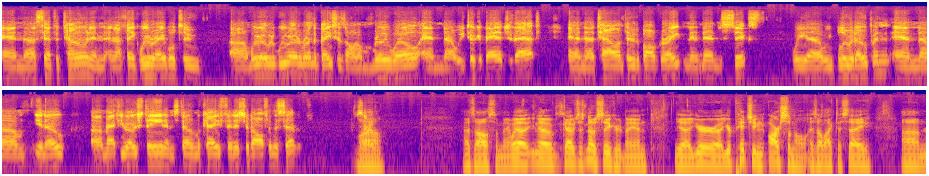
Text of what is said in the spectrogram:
and uh, set the tone, and, and I think we were able to. Um, we were we were able to run the bases on them really well, and uh, we took advantage of that and uh, Talon threw the ball great. And then, then in the sixth, we uh, we blew it open, and um, you know uh, Matthew Osteen and Stone McKay finished it off in the seventh. Wow. That's awesome, man. Well, you know, coach, it's no secret, man. Yeah, your uh, your pitching arsenal, as I like to say, um,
